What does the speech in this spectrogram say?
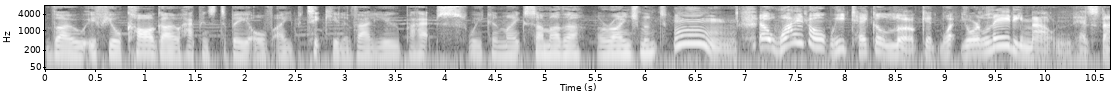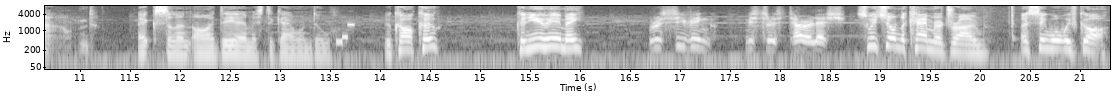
Though, if your cargo happens to be of a particular value, perhaps we can make some other arrangement. Hmm. Uh, why don't we take a look at what your Lady Mountain has found? Excellent idea, Mr. Garundel. Lukaku, can you hear me? Receiving, Mistress Taralesh. Switch on the camera drone. Let's see what we've got.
